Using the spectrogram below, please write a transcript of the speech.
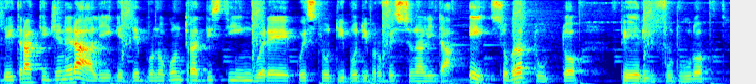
dei tratti generali che debbono contraddistinguere questo tipo di professionalità e soprattutto per il futuro.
